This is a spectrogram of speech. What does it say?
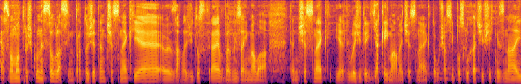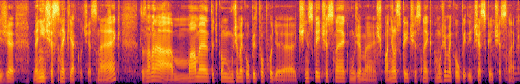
Já s váma trošku nesouhlasím, protože ten česnek je e, záležitost, která je velmi zajímavá. Ten česnek je důležitý, jaký máme česnek, to už asi posluchači všichni znají, že není česnek jako česnek. To znamená, máme teď můžeme koupit v obchodě čínský česnek, můžeme španělský česnek a můžeme koupit i český česnek.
